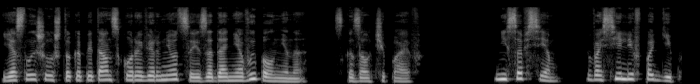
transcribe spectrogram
я слышал, что капитан скоро вернется и задание выполнено», — сказал Чапаев. «Не совсем. Васильев погиб.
